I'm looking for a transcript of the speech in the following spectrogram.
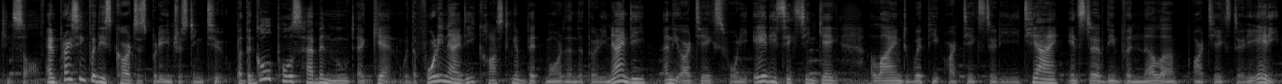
can solve. And pricing for these cards is pretty interesting too, but the goalposts have been moved again, with the 4090 costing a bit more than the 3090 and the RTX 4080 16 gig aligned with the RTX 3080 Ti instead of the vanilla RTX 3080.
